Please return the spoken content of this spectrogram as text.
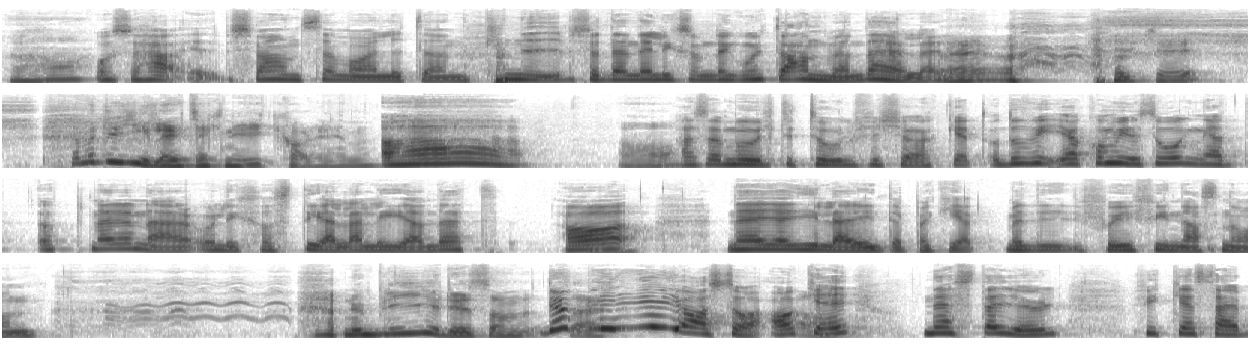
Jaha. Och så här, svansen var en liten kniv. så den, är liksom, den går inte att använda heller. Nej, okej. Ja, men du gillar ju teknik, Karin. Ah, Ja. alltså multitool-försöket. Och då, jag kommer ju ihåg när jag öppnade den här och liksom stela leendet. Ja, nej jag gillar inte paket. Men det får ju finnas någon. Nu blir ju du som... Då blir ju jag så. Okej, nästa jul fick jag så här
